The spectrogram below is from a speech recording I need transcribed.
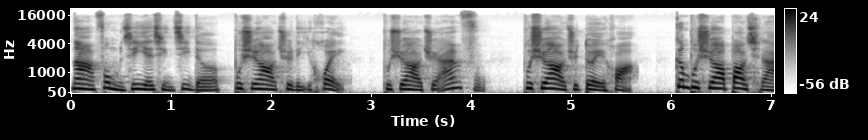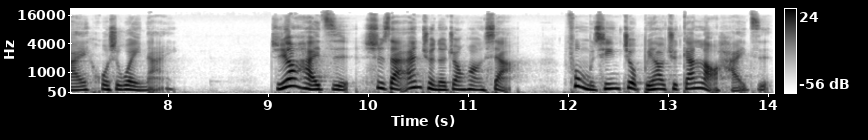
那父母亲也请记得，不需要去理会，不需要去安抚，不需要去对话，更不需要抱起来或是喂奶。只要孩子是在安全的状况下，父母亲就不要去干扰孩子，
